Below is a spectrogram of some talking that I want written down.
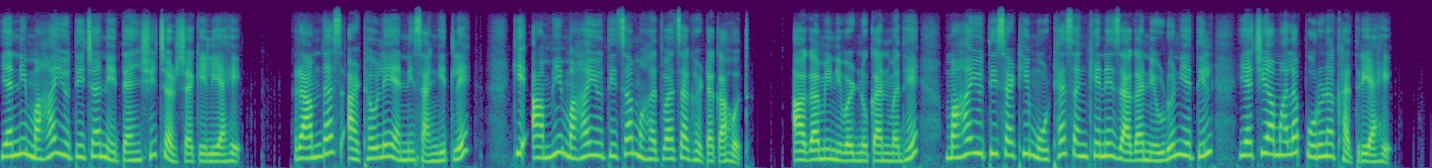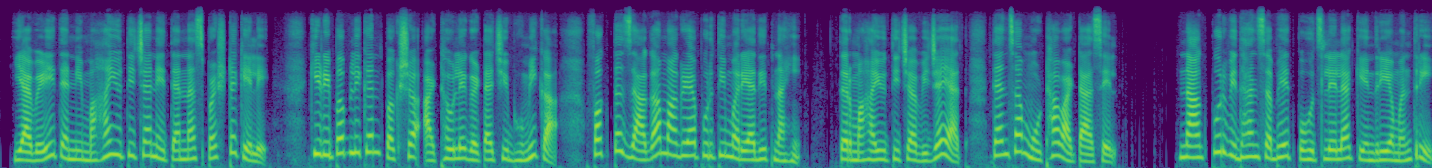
यांनी महायुतीच्या नेत्यांशी चर्चा केली आहे. रामदास आठवले यांनी सांगितले की आम्ही महायुतीचा महत्त्वाचा घटक आहोत. आगामी निवडणुकांमध्ये महायुतीसाठी मोठ्या संख्येने जागा निवडून येतील याची आम्हाला पूर्ण खात्री आहे. यावेळी त्यांनी महायुतीच्या नेत्यांना स्पष्ट केले की रिपब्लिकन पक्ष आठवले गटाची भूमिका फक्त जागा मागण्यापुरती मर्यादित नाही तर महायुतीच्या विजयात त्यांचा मोठा वाटा असेल. नागपूर विधानसभेत पोहोचलेल्या केंद्रीय मंत्री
